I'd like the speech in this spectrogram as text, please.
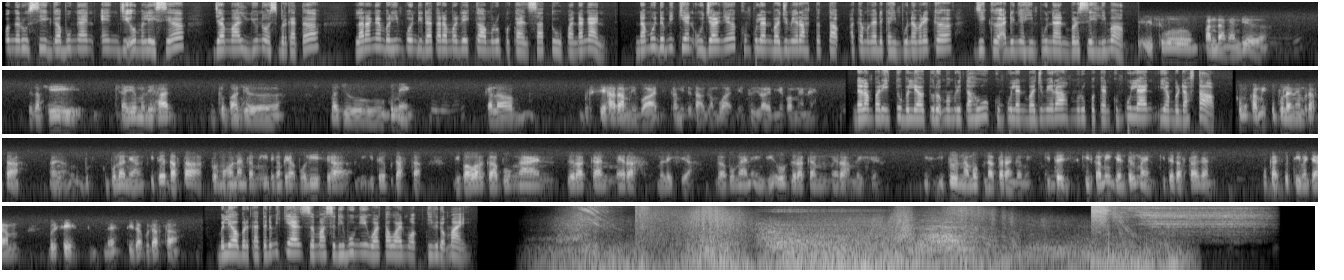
Pengerusi Gabungan NGO Malaysia, Jamal Yunus berkata, larangan berhimpun di Dataran Merdeka merupakan satu pandangan. Namun demikian ujarnya kumpulan baju merah tetap akan mengadakan himpunan mereka jika adanya himpunan bersih lima. Itu pandangan dia. Tetapi saya melihat kepada baju kuning. Kalau bersih haram ni buat, kami tetap akan buat. Itu saya punya komen. Eh. Dalam pada itu, beliau turut memberitahu kumpulan baju merah merupakan kumpulan yang berdaftar. Kami kumpulan yang berdaftar. Ha, kumpulan yang kita daftar. Permohonan kami dengan pihak polis pihak ini kita berdaftar. Di bawah gabungan Gerakan Merah Malaysia. Gabungan NGO Gerakan Merah Malaysia. Itu nama pendaftaran kami. Kita kami gentleman. Kita daftarkan. Bukan seperti macam bersih eh, tidak berdaftar Beliau berkata demikian semasa dihubungi wartawan MOB TV.my.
